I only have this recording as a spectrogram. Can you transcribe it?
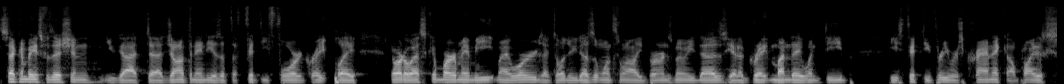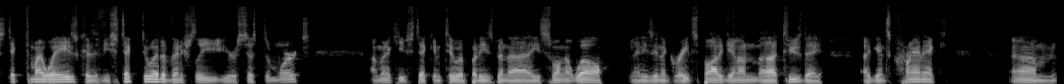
Second base position, you got uh, Jonathan India's at the 54. Great play. Eduardo Escobar made me eat my words. I told you he does it once in a while. He burns me he does. He had a great Monday, went deep. He's 53 versus Kranick. I'll probably just stick to my ways because if you stick to it, eventually your system works. I'm going to keep sticking to it, but he's been uh, he's swung it well, and he's in a great spot again on uh, Tuesday against Kranick. Um,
